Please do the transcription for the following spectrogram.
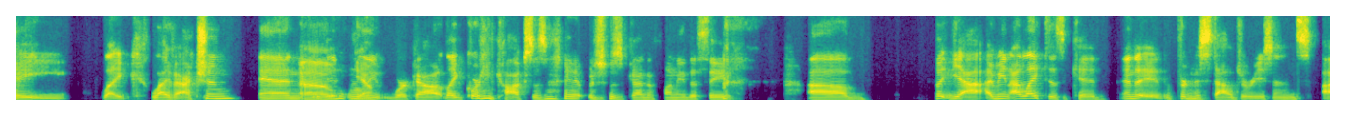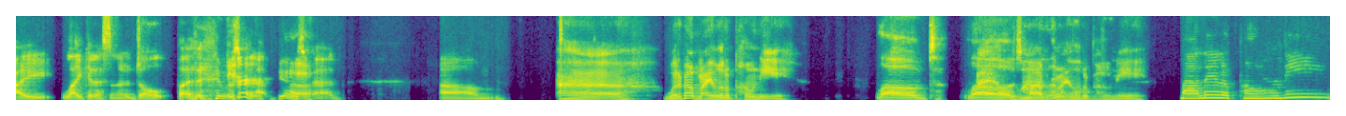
a like live action. And Oh, it didn't really work out. Like Courteney Cox was in it, which was kind of funny to see. um but yeah, I mean, I liked it as a kid, and it, for nostalgia reasons, I like it as an adult. But it was Sure, bad. It was yeah. bad. Um, Uh, what about My Little Pony? loved, loved, loved My Little Pony. My little pony, my little pony.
